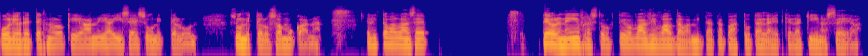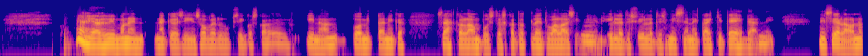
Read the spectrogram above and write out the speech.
puolijohdeteknologiaan ja IC-suunnitteluun suunnittelussa mukana. Eli tavallaan se teollinen infrastruktuuri on varsin valtava, mitä tapahtuu tällä hetkellä Kiinassa ja, ja hyvin monen näköisiin sovelluksiin, koska Kiina on toimittaa niin sähkölampuista, jos katsot LED-valaisimia, mm. niin yllätys, yllätys, missä ne kaikki tehdään, niin, niin siellä on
